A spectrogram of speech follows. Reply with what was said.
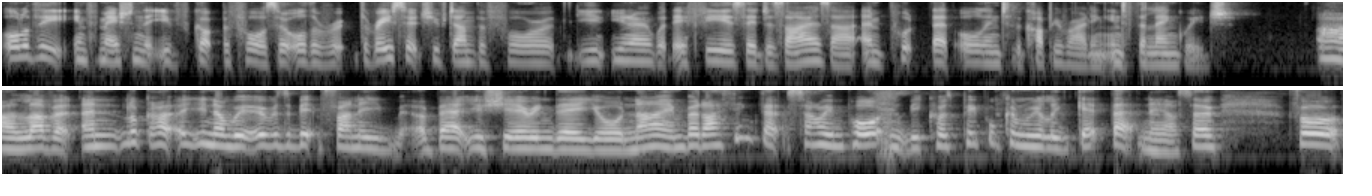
all of the information that you've got before so all the, re- the research you've done before you, you know what their fears their desires are and put that all into the copywriting into the language Oh, I love it. And look, I, you know, it was a bit funny about you sharing there your name, but I think that's so important because people can really get that now. So, for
